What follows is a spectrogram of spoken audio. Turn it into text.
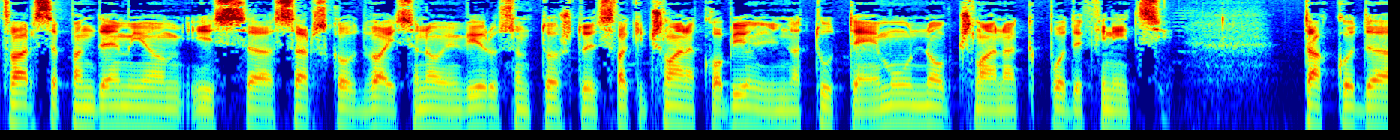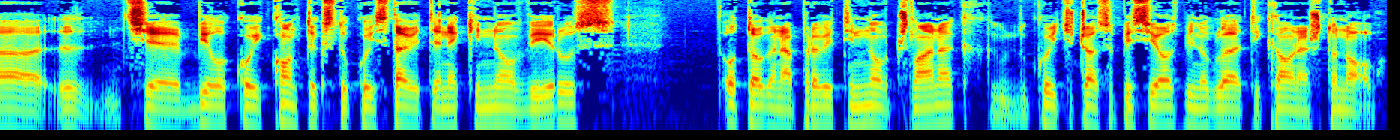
stvar sa pandemijom i sa SARS-CoV-2 i sa novim virusom to što je svaki članak objavljen na tu temu, nov članak po definiciji tako da e, će bilo koji kontekst u koji stavite neki nov virus od toga napraviti nov članak koji će časopisi ozbiljno gledati kao nešto novo.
